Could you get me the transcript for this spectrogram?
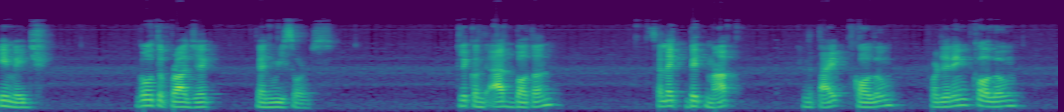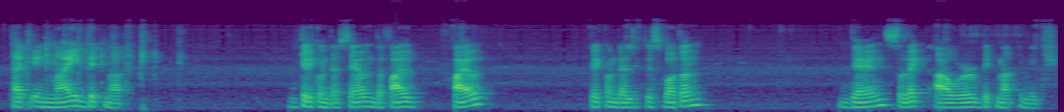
image, go to project, then resource. Click on the add button, select bitmap in the type column. For the name column, type in my bitmap. Click on the cell in the file file. Click on the ellipsis button. Then select our bitmap image.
